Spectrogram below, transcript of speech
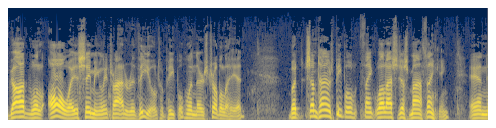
God will always seemingly try to reveal to people when there's trouble ahead. But sometimes people think, well, that's just my thinking. And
